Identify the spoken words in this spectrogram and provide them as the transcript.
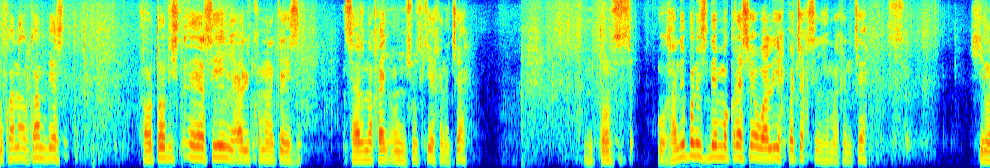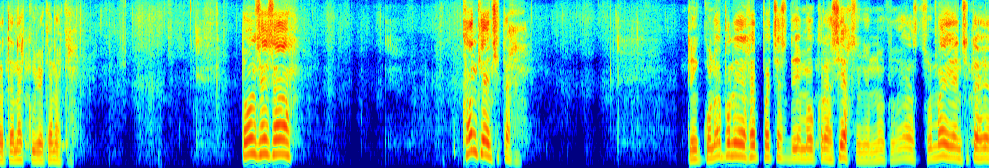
ukana ukanpi autorista si ña allqu mana kay sarnaqaña unshuskiqa nicha entonces ukajanipa nisha democracia valiyaq pachaqsi nimaqa nicha hilatanaka kullakanaka entonces kanki anchitaqa kunapak pachas democraciaqsi ña no sumay anchitaqa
